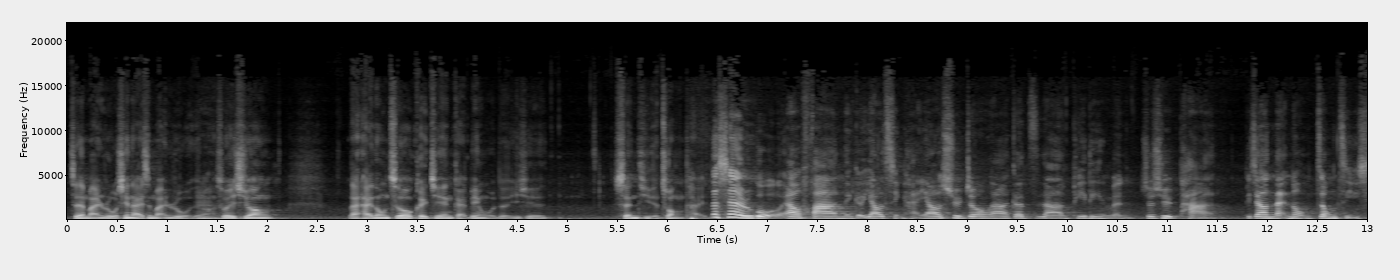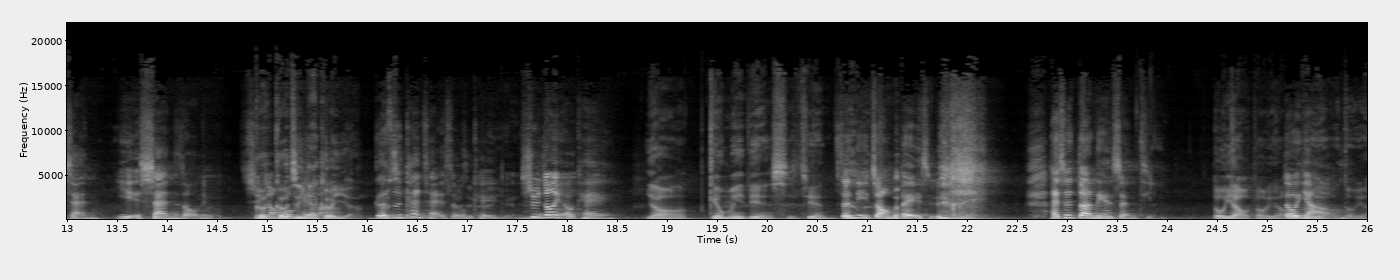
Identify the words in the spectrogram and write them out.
真的蛮弱，现在还是蛮弱的，嗯、所以希望来台东之后可以渐渐改变我的一些身体的状态。那现在如果我要发那个邀请函，要旭中啊、鸽子啊、霹雳你们就去爬比较难那种终极山、野山那种，你们鸽鸽子应该可以啊，鸽子看起来是 OK 的，旭中也 OK。要给我们一点时间整理装备是不是？还是锻炼身体？都要都要都要都要。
